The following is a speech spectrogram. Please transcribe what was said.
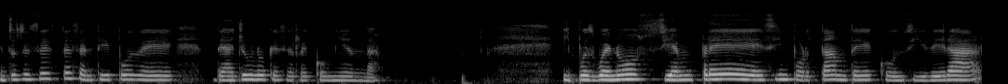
Entonces este es el tipo de, de ayuno que se recomienda. Y pues bueno, siempre es importante considerar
